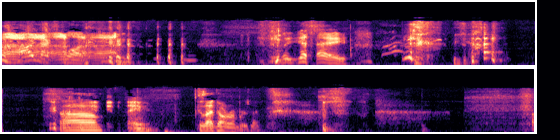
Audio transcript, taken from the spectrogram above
my next one. yes, hey. um, name. because I don't remember his name. Uh,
